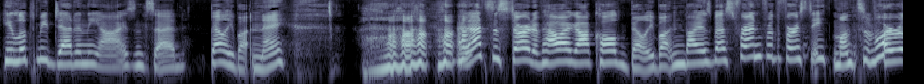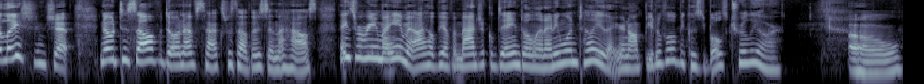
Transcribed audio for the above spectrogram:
He looked me dead in the eyes and said, "Belly button, eh?" and that's the start of how I got called belly button by his best friend for the first eight months of our relationship. Note to self: don't have sex with others in the house. Thanks for reading my email. I hope you have a magical day, and don't let anyone tell you that you're not beautiful because you both truly are. Oh.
